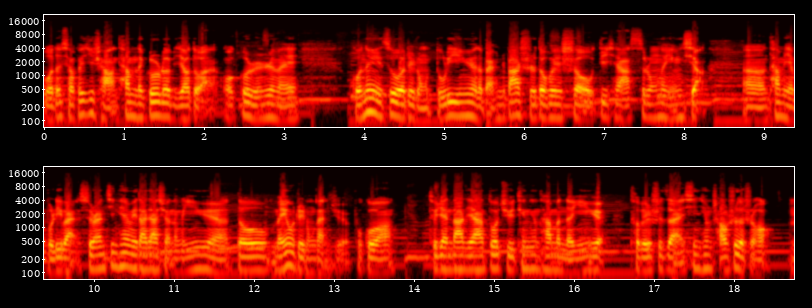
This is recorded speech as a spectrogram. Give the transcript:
我的小飞机场》他们的歌都比较短。我个人认为，国内做这种独立音乐的百分之八十都会受地下丝绒的影响，嗯，他们也不例外。虽然今天为大家选的个音乐都没有这种感觉，不过推荐大家多去听听他们的音乐，特别是在心情潮湿的时候。嗯，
